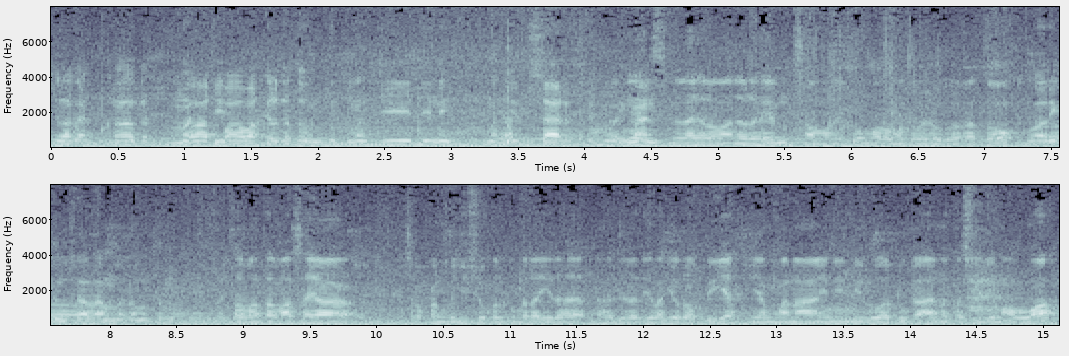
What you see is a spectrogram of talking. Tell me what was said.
Silakan Pak, Pak Wakil Ketua untuk masjid ini, masjid besar Iman. Bismillahirrahmanirrahim. Assalamualaikum warahmatullahi wabarakatuh. Waalaikumsalam warahmatullahi wabarakatuh. Pertama-tama saya ucapkan puji syukur kepada hadirat ilahi Rabbi ya, yang mana ini di luar dugaan atas izin Allah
